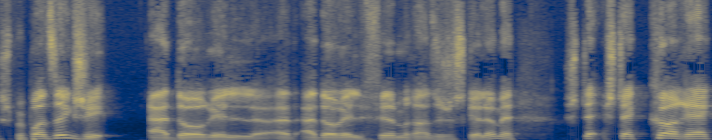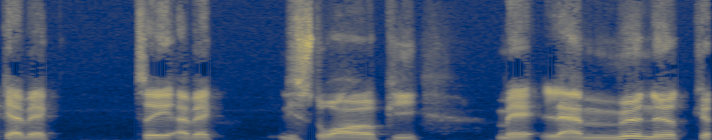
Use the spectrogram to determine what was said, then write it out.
je peux pas dire que j'ai adoré le ad- adoré le film rendu jusque là, mais j'étais j'étais correct avec tu sais avec l'histoire puis mais la minute que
